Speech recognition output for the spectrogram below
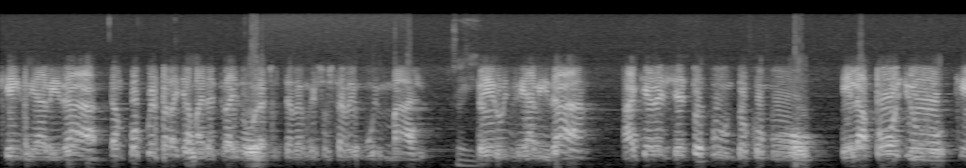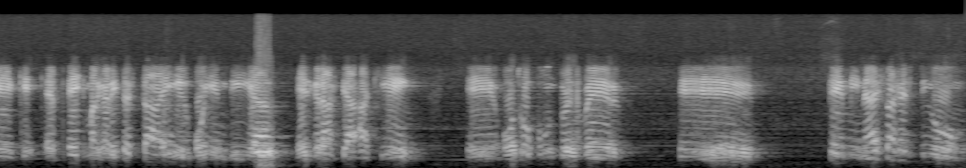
que en realidad tampoco es para llamarle traidora, eso se ve, eso se ve muy mal, pero en realidad hay que ver ciertos puntos como el apoyo que, que- que, eh, Margarita está ahí hoy en día, es gracias a quien. Eh, otro punto es ver, eh, terminar esa gestión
